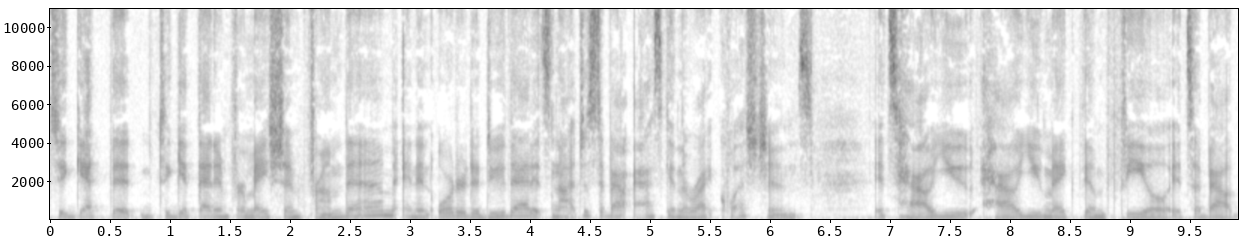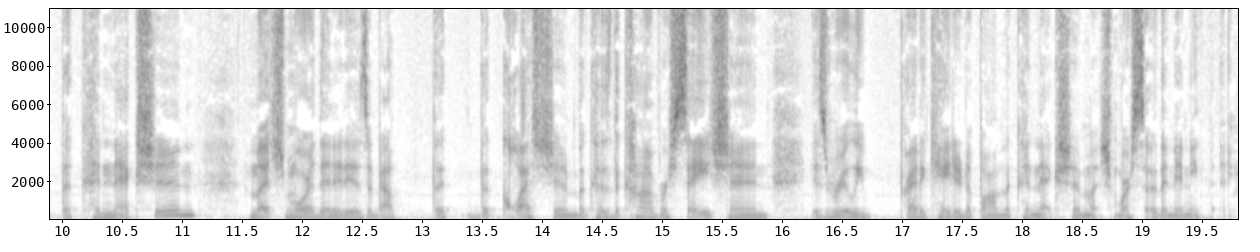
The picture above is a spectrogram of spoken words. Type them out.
to get that to get that information from them. And in order to do that it's not just about asking the right questions. It's how you how you make them feel. It's about the connection much more than it is about the the question because the conversation is really predicated upon the connection much more so than anything.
